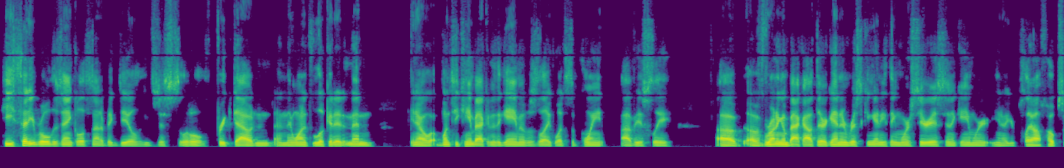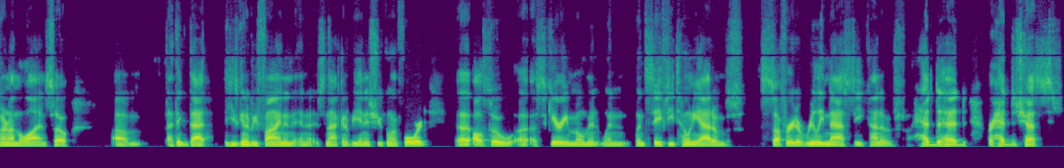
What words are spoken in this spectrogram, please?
He said he rolled his ankle. It's not a big deal. He's just a little freaked out, and and they wanted to look at it, and then you know once he came back into the game, it was like, what's the point? obviously, uh, of running him back out there again and risking anything more serious in a game where you know your playoff hopes aren't on the line. So um, I think that he's going to be fine and, and it's not going to be an issue going forward. Uh, also, a, a, scary moment when when safety Tony Adams suffered a really nasty kind of head to head or head to chest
